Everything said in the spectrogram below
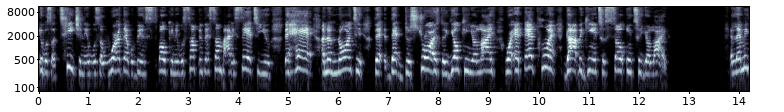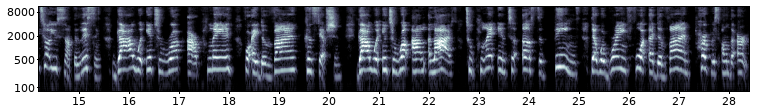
It was a teaching, it was a word that was being spoken, it was something that somebody said to you that had an anointing that, that destroys the yoke in your life. Where at that point, God began to sow into your life. And let me tell you something. Listen, God would interrupt our plan for a divine conception. God would interrupt our lives to plant into us the things that will bring forth a divine purpose on the earth.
